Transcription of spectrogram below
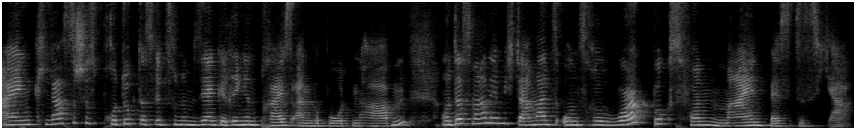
ein klassisches Produkt, das wir zu einem sehr geringen Preis angeboten haben. Und das war nämlich damals unsere Workbooks von Mein Bestes Jahr.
